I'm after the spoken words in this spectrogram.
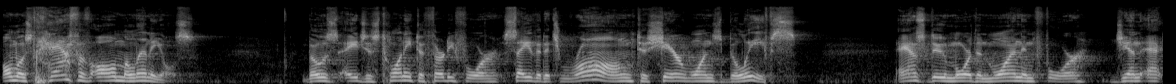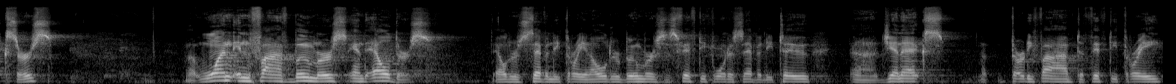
almost half of all millennials, those ages 20 to 34, say that it's wrong to share one's beliefs, as do more than one in four Gen Xers, uh, one in five boomers, and elders. Elders 73 and older, boomers is 54 to 72, uh, Gen X 35 to 53.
